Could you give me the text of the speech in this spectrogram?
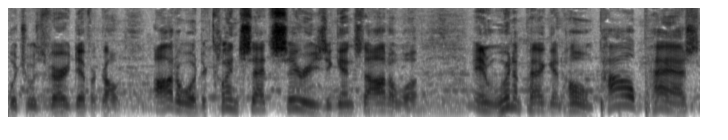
which was very difficult. Ottawa to clinch that series against Ottawa, and Winnipeg at home. Powell passed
